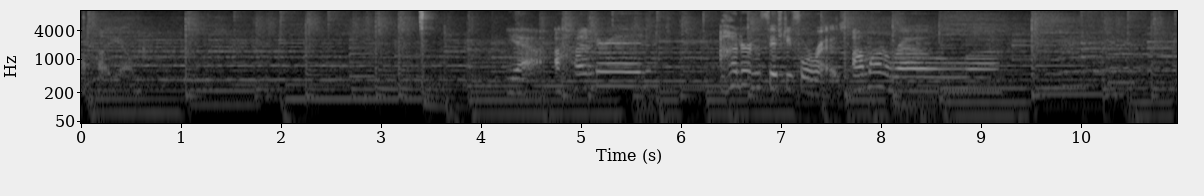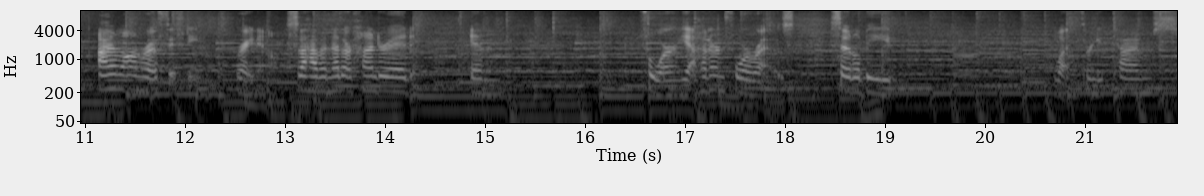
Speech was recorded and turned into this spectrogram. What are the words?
I'll tell you. Yeah, 100, 154 rows. I'm on row, uh, I'm on row 50 right now. So I have another 100 in. 104, yeah, 104 rows. So it'll be, what, three times?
